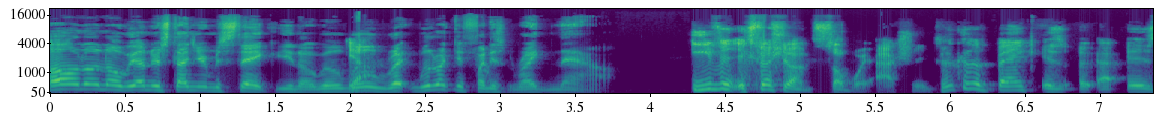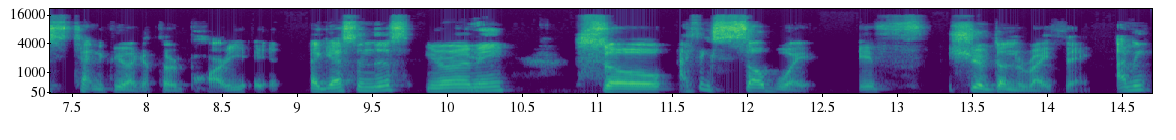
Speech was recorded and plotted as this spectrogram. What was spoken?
oh no no, we understand your mistake. You know, we'll Yeah. we'll re- we'll rectify this right now. Even especially on Subway, actually, because the bank is uh, is technically like a third party, I guess, in this. You know what I mean? So I think Subway, if should have done the right thing. I mean,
